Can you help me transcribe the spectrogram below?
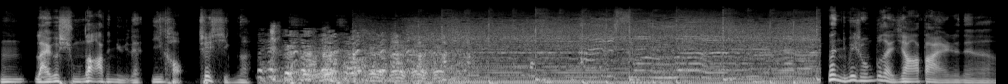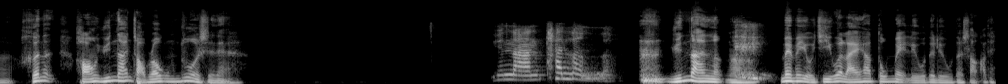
嗯，来个胸大的女的，依靠这行啊。那你为什么不在家待着呢？河南好像云南找不着工作似的。云南太冷了。云南冷啊，妹妹有机会来一下东北溜达溜达啥的。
